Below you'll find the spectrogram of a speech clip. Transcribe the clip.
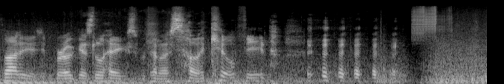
Thought he broke his legs, but then I saw the kill feed.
